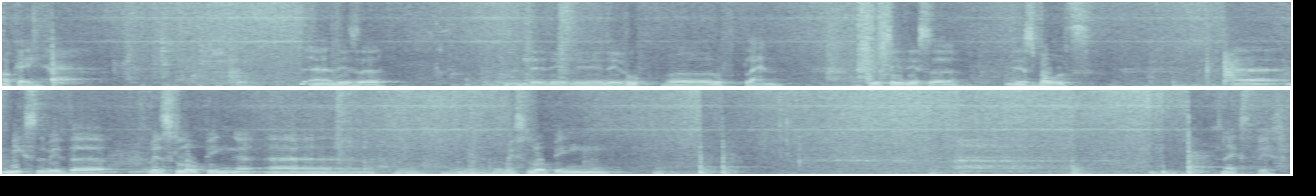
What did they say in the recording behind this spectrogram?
okay. This uh, the, the, the, the, roof uh, roof plan. You see these uh, these bolts uh, mixed with uh, with sloping with sloping Next, please.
